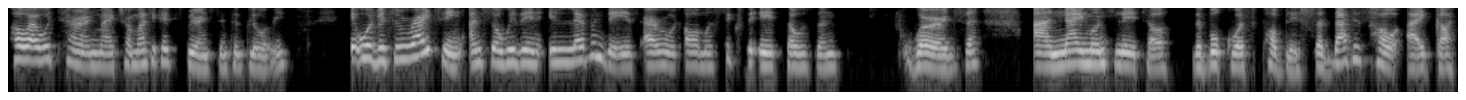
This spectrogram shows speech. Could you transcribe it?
how I would turn my traumatic experience into glory it would be through writing. And so within 11 days, I wrote almost 68,000 words. And nine months later, the book was published. So that is how I got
